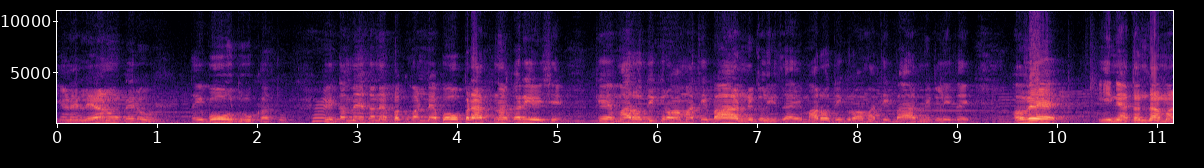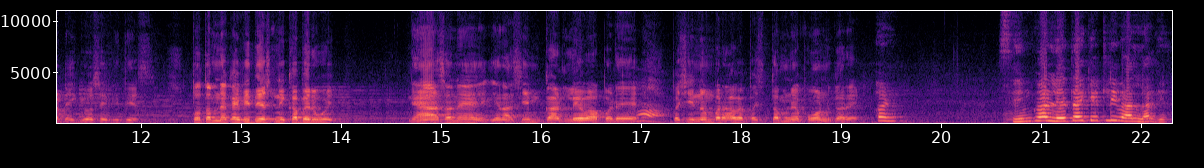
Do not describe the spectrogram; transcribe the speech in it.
એણે લેણું કર્યું તો એ બહુ દુઃખ હતું. એ તમે છે ને ભગવાનને બહુ પ્રાર્થના કરી છે કે મારો દીકરો આમાંથી બહાર નીકળી જાય મારો દીકરો આમાંથી બહાર નીકળી જાય. હવે એને ધંધા માટે ગયો છે વિદેશ. તો તમને કઈ વિદેશની ખબર હોય? ત્યાં છે ને એના સિમ કાર્ડ લેવા પડે પછી નંબર આવે પછી તમને ફોન કરે. પણ સિમ કાર્ડ લેતા કેટલી વાર લાગે?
